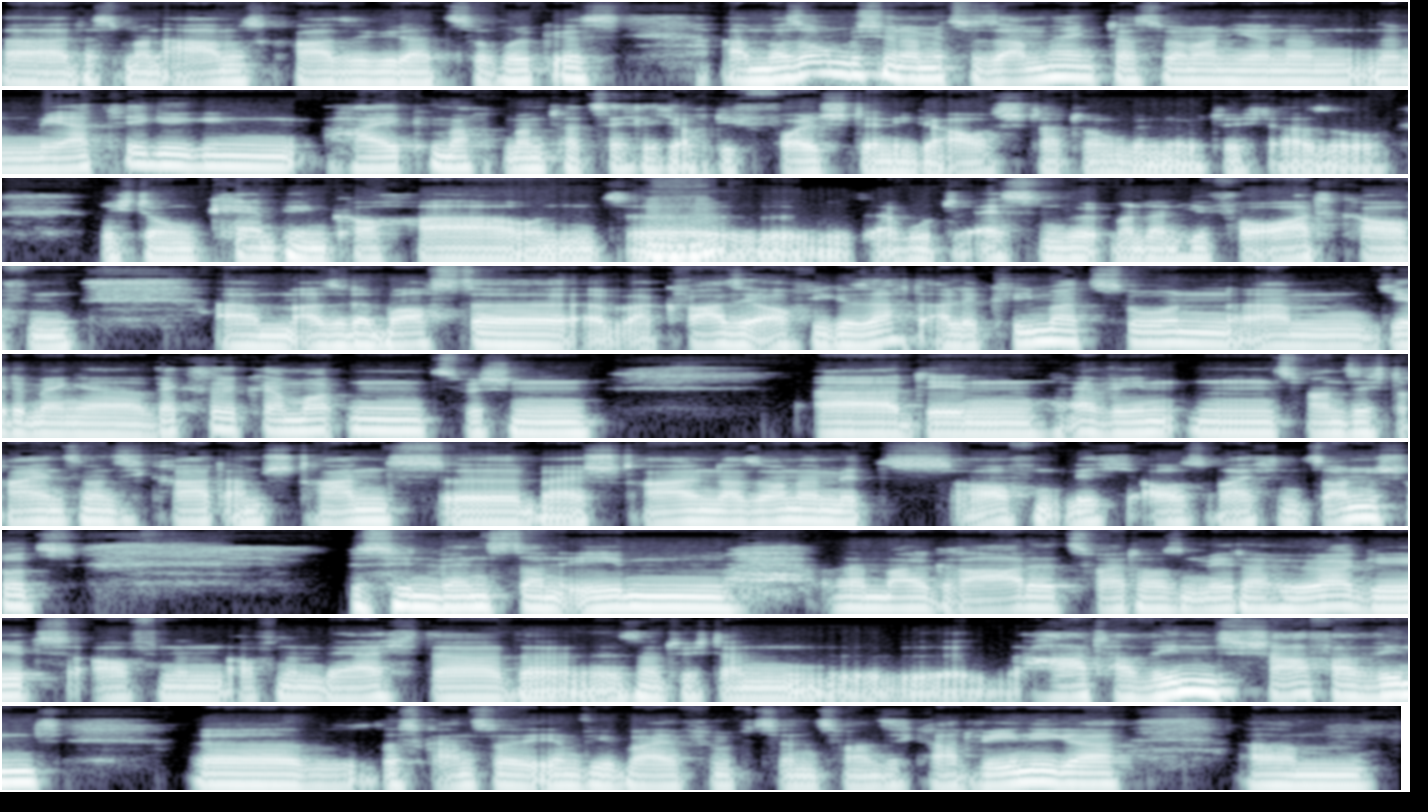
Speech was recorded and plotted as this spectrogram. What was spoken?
äh, dass man abends quasi wieder zurück ist. Ähm, was auch ein bisschen damit zusammenhängt, dass wenn man hier einen, einen mehrtägigen Hike macht, man tatsächlich auch die vollständige Ausstattung benötigt. Also Richtung Campingkocher und äh, mhm. ja gut, Essen wird man dann hier vor Ort kaufen. Ähm, also da brauchst du äh, quasi auch, wie gesagt, alle Klimazonen, ähm, jede Menge Wechselklamotten zwischen äh, den erwähnten 20, 23 Grad am Strand äh, bei strahlender Sonne mit hoffentlich ausreichend Sonnenschutz bis hin, wenn es dann eben äh, mal gerade 2000 Meter höher geht auf einen, auf einem Berg, da, da ist natürlich dann äh, harter Wind, scharfer Wind, äh, das Ganze irgendwie bei 15, 20 Grad weniger. Ähm,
